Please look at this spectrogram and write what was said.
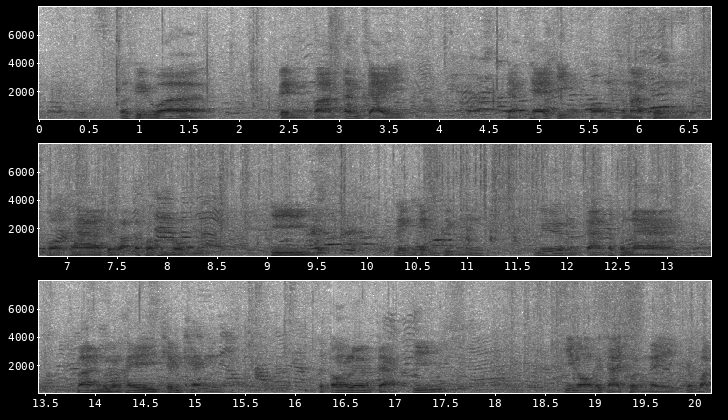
8 ก็ถือว่าเป็นความตั้งใจอย่างแท้จริงของสมาคมพ่อค้าจังหวัดนครพนมที่เล็งเห็นถึงเรื่องการพัฒนา บ้านเมืองให้เข้มแข็ง จะต้องเริ่มจากที่พี่น้องประชาชนในจังหวัด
